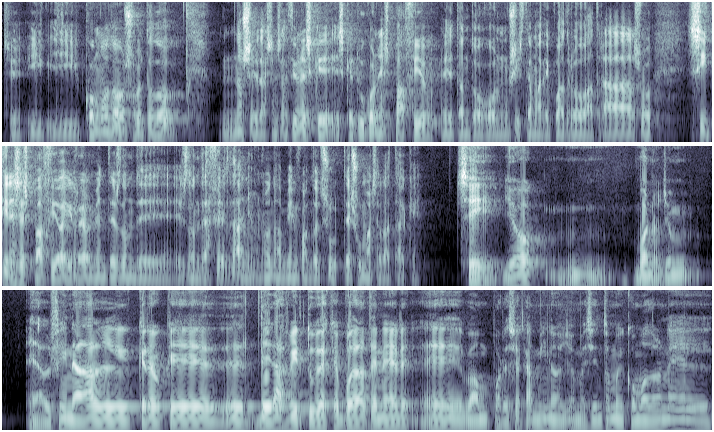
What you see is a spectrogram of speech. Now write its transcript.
Sí, y, y cómodo, sobre todo, no sé, la sensación es que, es que tú con espacio, eh, tanto con un sistema de cuatro atrás, o si tienes espacio ahí realmente es donde, es donde haces daño, ¿no? También cuando te sumas al ataque. Sí, yo, mm, bueno, yo eh, al final creo que de, las virtudes que pueda tener eh, van por ese camino. Yo me siento muy cómodo en, el,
